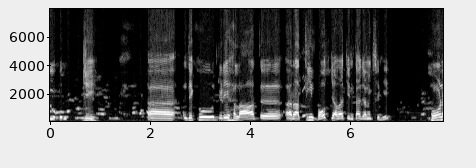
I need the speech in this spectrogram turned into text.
ਹੈ ਫਿਰ? ਜੀ ਅ ਦੇਖੋ ਜਿਹੜੇ ਹਾਲਾਤ ਅ, ਰਾਤੀ ਬਹੁਤ ਜ਼ਿਆਦਾ ਚਿੰਤਾਜਨਕ ਸੀਗੇ ਹੁਣ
